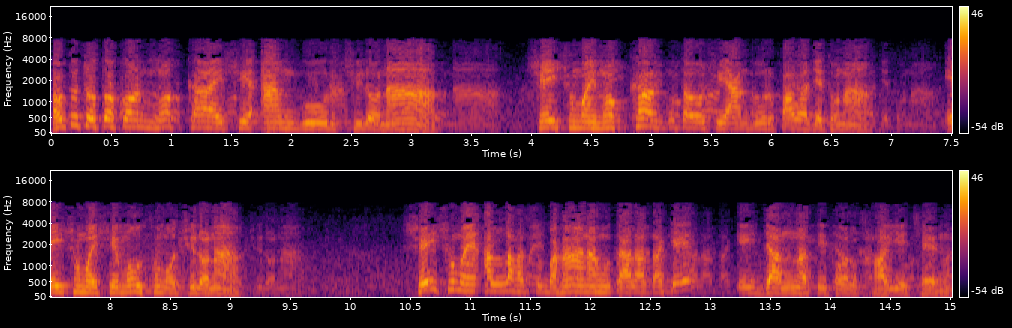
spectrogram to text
অথচ তখন মক্কায় সে আঙ্গুর ছিল না। সেই সময় মক্কার কোথাও সে আঙ্গুর পাওয়া যেত না। এই সময় সে মৌসুমও ছিল না। সেই সময় আল্লাহ সুবাহ তাকে এই জান্নাতি ফল খাইয়েছেন।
